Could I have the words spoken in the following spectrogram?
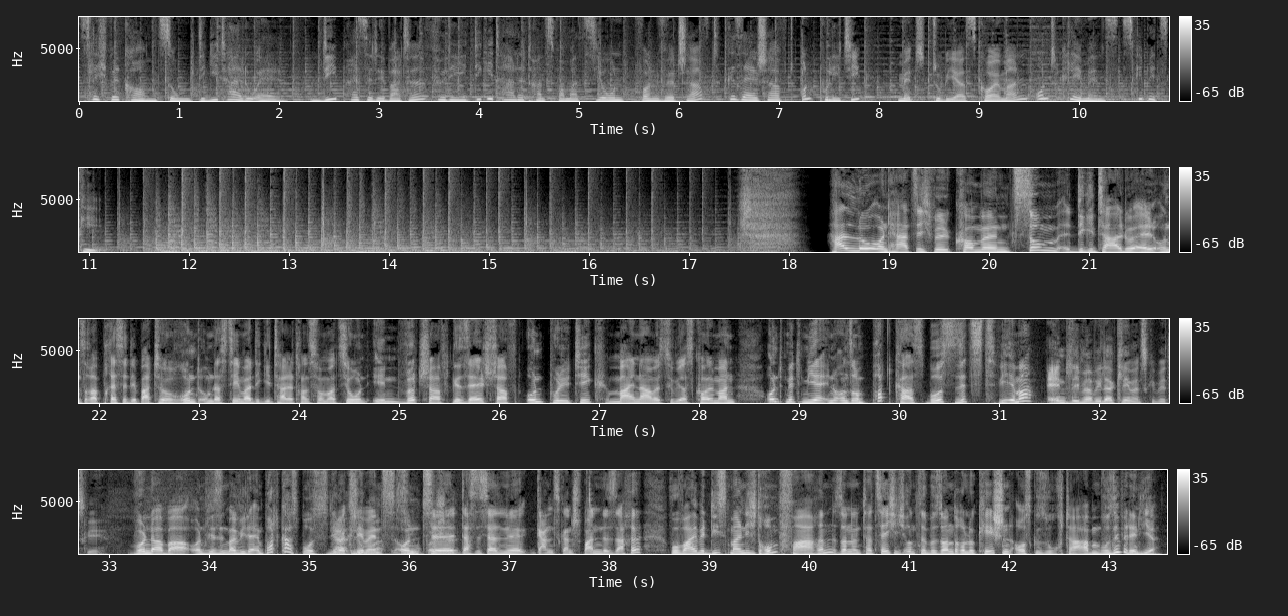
Herzlich willkommen zum Digitalduell, die Pressedebatte für die digitale Transformation von Wirtschaft, Gesellschaft und Politik mit Tobias Kollmann und Clemens Skibitzky. Hallo und herzlich willkommen zum Digitalduell unserer Pressedebatte rund um das Thema digitale Transformation in Wirtschaft, Gesellschaft und Politik. Mein Name ist Tobias Kollmann und mit mir in unserem Podcastbus sitzt wie immer endlich mal wieder Clemens Kibitzki. Wunderbar. Und wir sind mal wieder im Podcastbus, lieber ja, Clemens. Super, und äh, das ist ja eine ganz, ganz spannende Sache. Wobei wir diesmal nicht rumfahren, sondern tatsächlich uns eine besondere Location ausgesucht haben. Wo sind wir denn hier?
